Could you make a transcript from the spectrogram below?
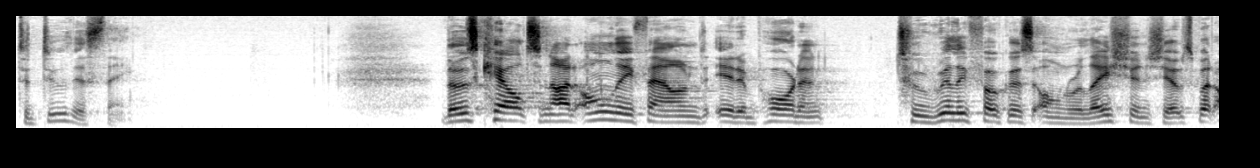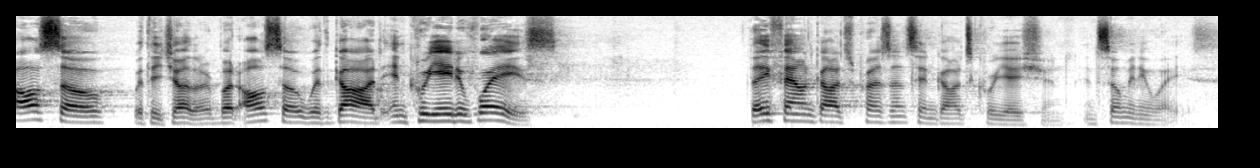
to do this thing. Those Celts not only found it important to really focus on relationships, but also with each other, but also with God in creative ways. They found God's presence in God's creation in so many ways.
